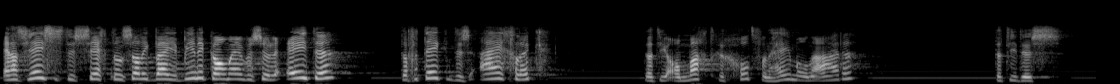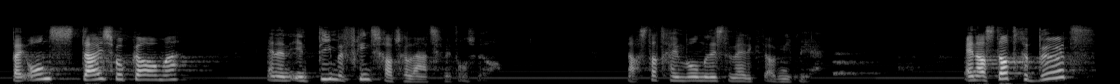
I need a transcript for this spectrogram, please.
En als Jezus dus zegt, dan zal ik bij je binnenkomen en we zullen eten. Dat betekent dus eigenlijk dat die almachtige God van hemel en aarde, dat hij dus bij ons thuis wil komen en een intieme vriendschapsrelatie met ons wil. Nou, als dat geen wonder is, dan weet ik het ook niet meer. En als dat gebeurt,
